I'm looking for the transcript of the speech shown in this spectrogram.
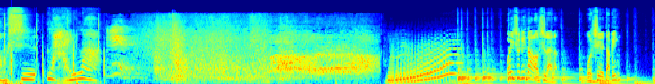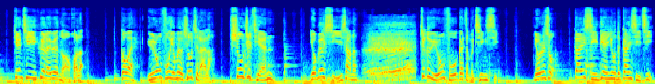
老师来啦！欢迎收听大老师来了，我是大兵。天气越来越暖和了，各位羽绒服有没有收起来了？收之前有没有洗一下呢？这个羽绒服该怎么清洗？有人说干洗店用的干洗剂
